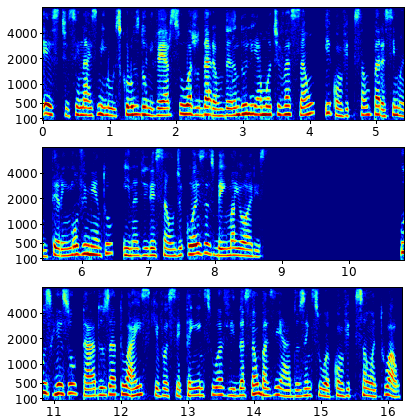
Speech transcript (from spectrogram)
Estes sinais minúsculos do universo o ajudarão dando-lhe a motivação e convicção para se manter em movimento e na direção de coisas bem maiores. Os resultados atuais que você tem em sua vida são baseados em sua convicção atual.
